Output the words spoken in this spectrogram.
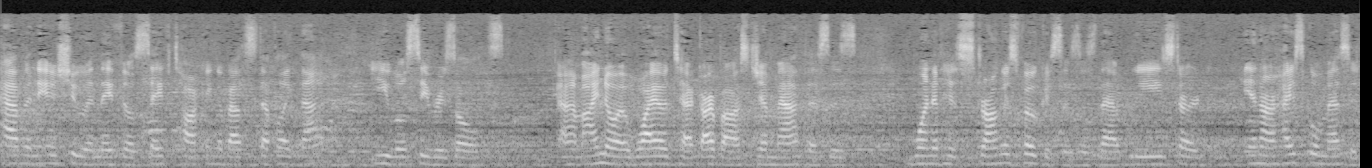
have an issue and they feel safe talking about stuff like that, you will see results. Um, I know at WyoTech, our boss Jim Mathis is one of his strongest focuses is that we start in our high school message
